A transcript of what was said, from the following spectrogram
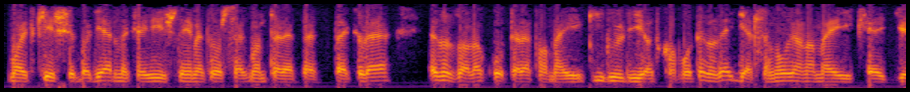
majd később a gyermekei is Németországban telepettek le. Ez az a lakótelep, amelyik űrüldíjat kapott. Ez az egyetlen olyan, amelyik egy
